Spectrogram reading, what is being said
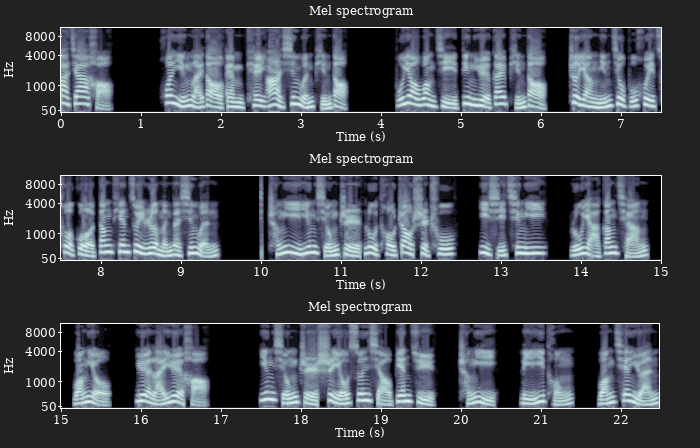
大家好，欢迎来到 MKR 新闻频道。不要忘记订阅该频道，这样您就不会错过当天最热门的新闻。诚意英雄志路透照释出，一袭青衣，儒雅刚强，网友越来越好。英雄志是由孙晓编剧，诚意、李一桐、王千源、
